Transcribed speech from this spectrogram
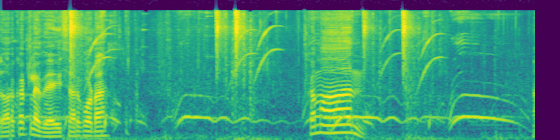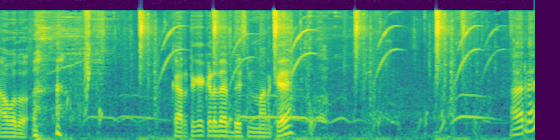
దొరకట్లేదు ఈసారి కూడా కమాన్ అవ్వదు కరెక్ట్గా ఇక్కడ దెబ్బేసింది మనకి అరే.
